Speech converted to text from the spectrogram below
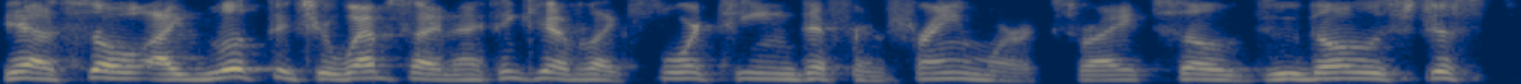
Yeah, so I looked at your website and I think you have like 14 different frameworks, right? So do those just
